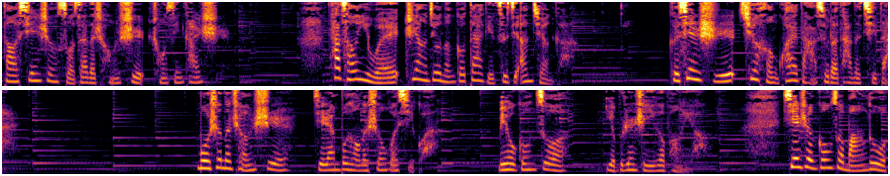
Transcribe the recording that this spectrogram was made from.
到先生所在的城市重新开始。他曾以为这样就能够带给自己安全感，可现实却很快打碎了他的期待。陌生的城市，截然不同的生活习惯，没有工作，也不认识一个朋友。先生工作忙碌，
